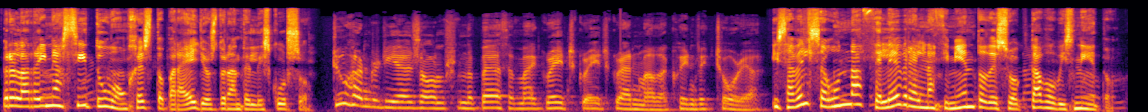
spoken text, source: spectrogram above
Pero la reina sí tuvo un gesto para ellos durante el discurso. Isabel II celebra el nacimiento de su octavo bisnieto,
